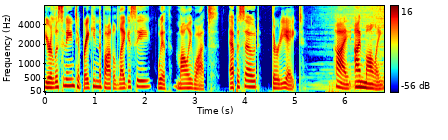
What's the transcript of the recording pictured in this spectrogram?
You're listening to Breaking the Bottle Legacy with Molly Watts, episode 38. Hi, I'm Molly.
